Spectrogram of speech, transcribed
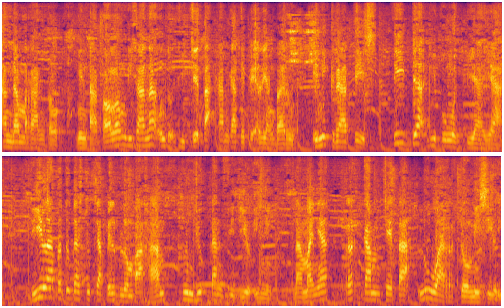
Anda merantau. Minta tolong di sana untuk dicetakkan KTPL yang baru. Ini gratis, tidak dipungut biaya. Bila petugas Dukcapil belum paham, tunjukkan video ini. Namanya rekam cetak luar domisili.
